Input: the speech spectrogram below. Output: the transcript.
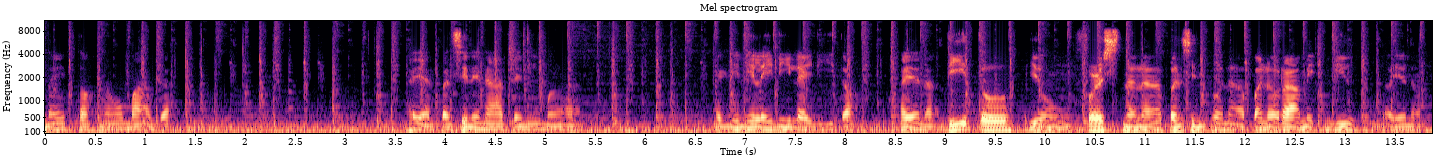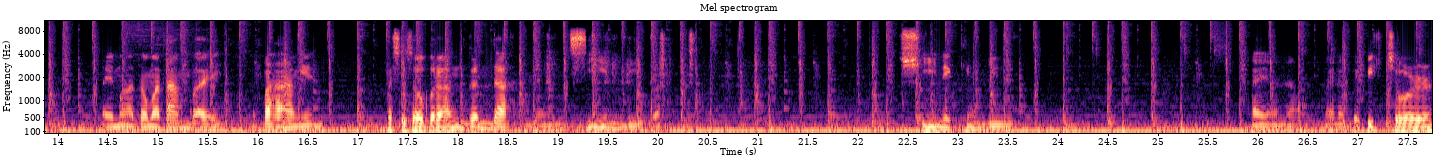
na ito ng umaga. Ayan pansinin natin yung mga nagninilay-nilay dito. Ayan o dito yung first na napansin ko na panoramic view. So, ayan o ay mga tumatambay napahangin. Kasi sobrang ganda ng scene dito scenic yung view. Ayan o may nagpa-picture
